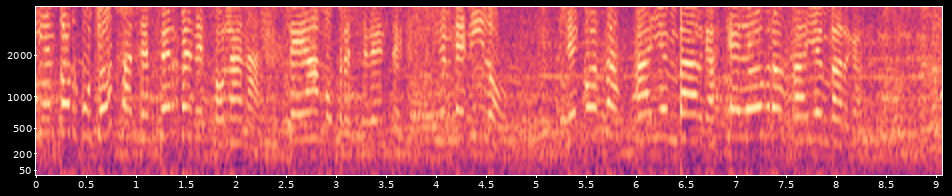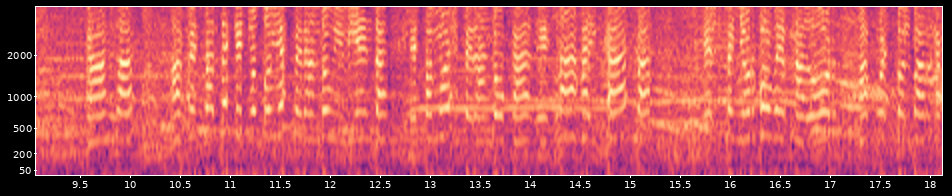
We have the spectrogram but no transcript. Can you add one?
siento orgullosa de ser venezolana. Te amo, presidente. Bienvenido. ¿Qué cosas hay en Vargas? ¿Qué logros hay en Vargas? Casas, a pesar de que yo estoy esperando vivienda, estamos esperando ca- eh, hay casas. El señor gobernador ha puesto el Vargas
